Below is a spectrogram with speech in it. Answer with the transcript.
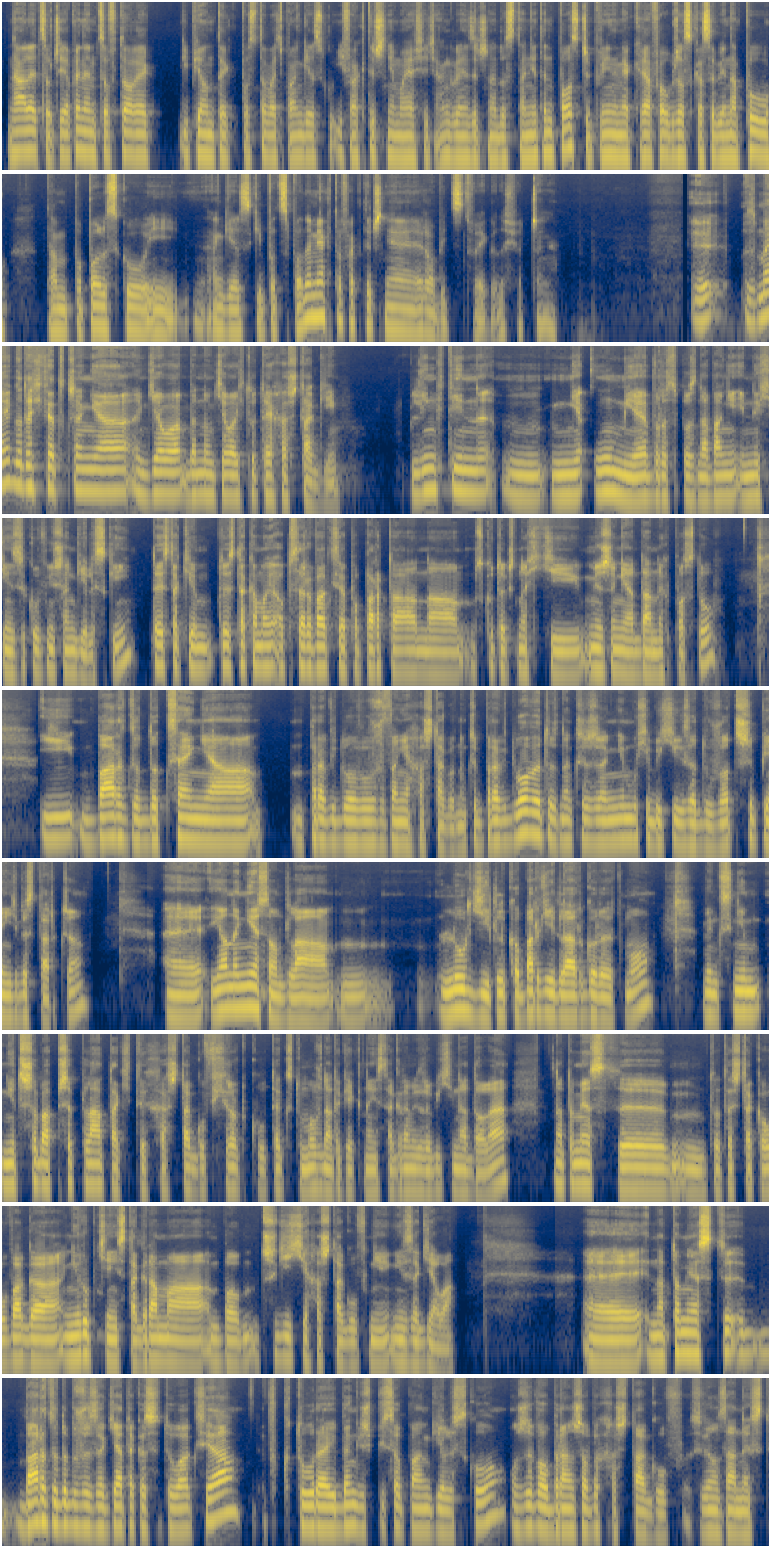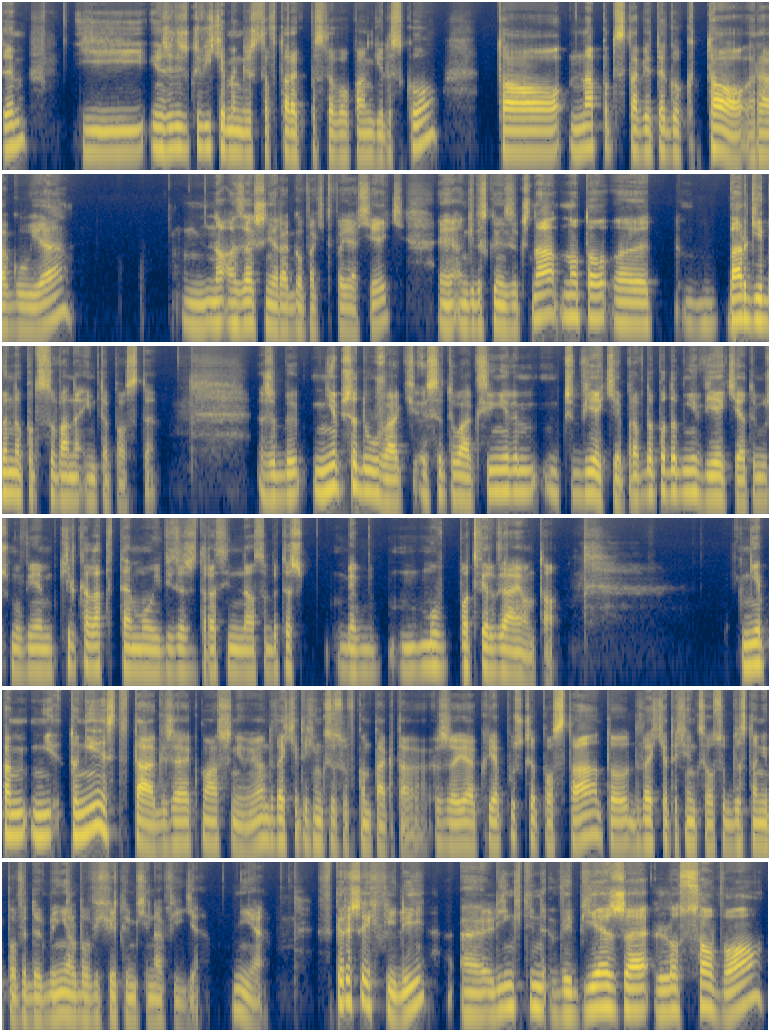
no ale co, czy ja powinienem co wtorek i piątek postować po angielsku i faktycznie moja sieć anglojęzyczna dostanie ten post, czy powinienem jak Rafał Brzoska sobie na pół tam po polsku i angielski pod spodem, jak to faktycznie robić z twojego doświadczenia? Y, z mojego doświadczenia działa, będą działać tutaj hasztagi. LinkedIn mm, nie umie w rozpoznawanie innych języków niż angielski. To jest, takie, to jest taka moja obserwacja poparta na skuteczności mierzenia danych postów i bardzo docenia prawidłowe używanie hashtagu. Znaczy prawidłowe to znaczy, że nie musi być ich za dużo, 3-5 wystarczy. E, I one nie są dla ludzi, tylko bardziej dla algorytmu, więc nie, nie trzeba przeplatać tych hashtagów w środku tekstu. Można tak jak na Instagramie zrobić i na dole. Natomiast y, to też taka uwaga, nie róbcie Instagrama, bo 30 hashtagów nie, nie zagięła. E, natomiast y, bardzo dobrze zagięła taka sytuacja, w której będziesz pisał po angielsku, używał branżowych hashtagów związanych z tym, i jeżeli rzeczywiście będziesz co wtorek postawał po angielsku, to na podstawie tego, kto reaguje, no a zacznie reagować twoja sieć e, angielskojęzyczna, no to e, bardziej będą podsuwane im te posty. Żeby nie przedłużać sytuacji, nie wiem czy wiekie, prawdopodobnie wiekie, o tym już mówiłem kilka lat temu i widzę, że teraz inne osoby też jakby potwierdzają to nie, to nie jest tak, że jak masz, nie wiem, 20 tysięcy osób w kontaktach, że jak ja puszczę posta, to 20 tysięcy osób dostanie powiadomienie albo wyświetli mi się na figie. Nie. W pierwszej chwili e, LinkedIn wybierze losowo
